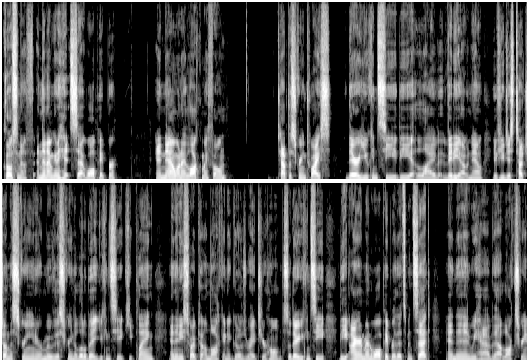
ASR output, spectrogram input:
Close enough. And then I'm going to hit set wallpaper. And now when I lock my phone, tap the screen twice, there you can see the live video. Now, if you just touch on the screen or move the screen a little bit, you can see it keep playing, and then you swipe to unlock and it goes right to your home. So there you can see the Iron Man wallpaper that's been set, and then we have that lock screen.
